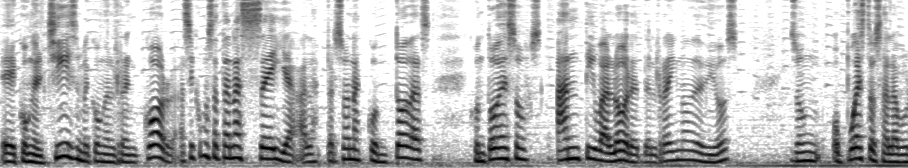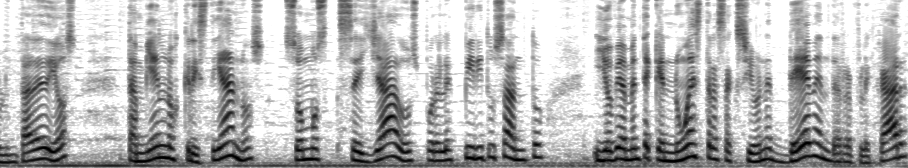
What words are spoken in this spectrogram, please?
eh, con el chisme, con el rencor. Así como Satanás sella a las personas con todas, con todos esos antivalores del reino de Dios, son opuestos a la voluntad de Dios, también los cristianos somos sellados por el Espíritu Santo y obviamente que nuestras acciones deben de reflejar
